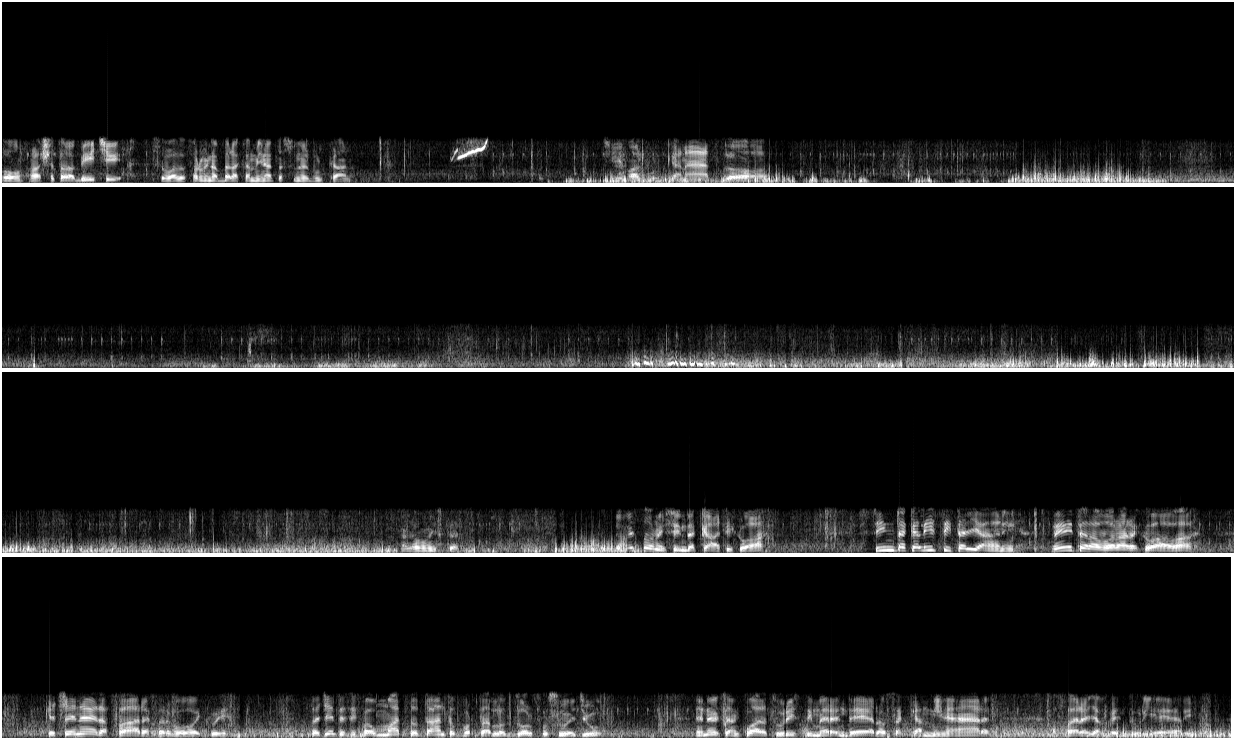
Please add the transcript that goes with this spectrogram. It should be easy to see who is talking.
Speaker 1: Oh, ho lasciato la bici, adesso vado a farmi una bella camminata su nel vulcano. Cima al vulcanazzo! Allora mister. Dove sono i sindacati qua? Sindacalisti italiani, venite a lavorare qua, va. Che ce n'è da fare per voi qui. La gente si fa un mazzo tanto a portare lo zolfo su e giù e noi siamo qua da turisti merenderos a camminare, a fare gli avventurieri.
